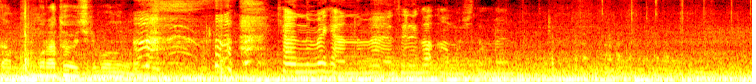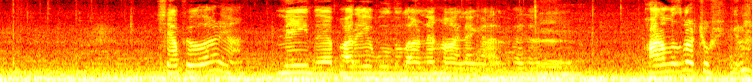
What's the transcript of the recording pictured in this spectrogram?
Tam Murat Övüç gibi olurum. Kendime kendime. Seni katmamıştım ben. Şey yapıyorlar ya. Neydi? Parayı buldular ne hale geldi falan. Ee, Paramız var çok şükür.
